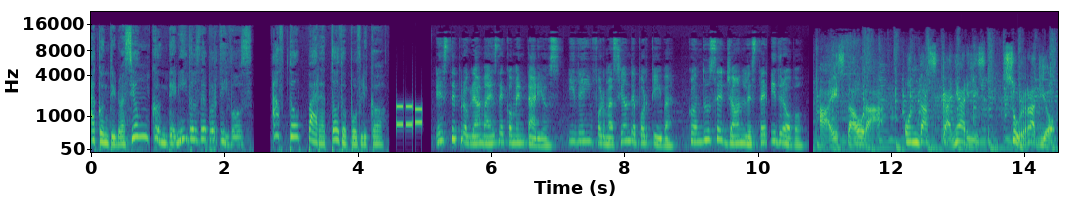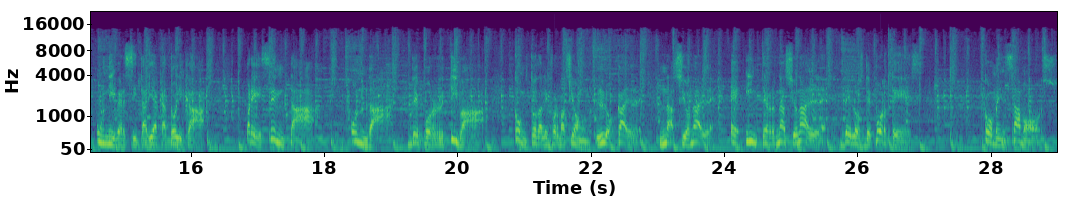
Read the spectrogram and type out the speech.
A continuación, contenidos deportivos. Apto para todo público. Este programa es de comentarios y de información deportiva. Conduce John Lester Hidrobo. A esta hora, Ondas Cañaris, su radio universitaria católica, presenta Onda Deportiva. Con toda la información local, nacional e internacional de los deportes. Comenzamos.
